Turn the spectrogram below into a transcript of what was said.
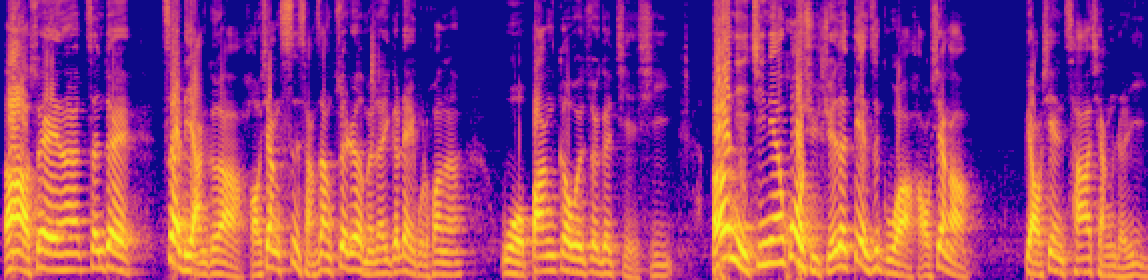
啊，所以呢，针对这两个啊，好像市场上最热门的一个类股的话呢，我帮各位做一个解析。而你今天或许觉得电子股啊，好像啊表现差强人意，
